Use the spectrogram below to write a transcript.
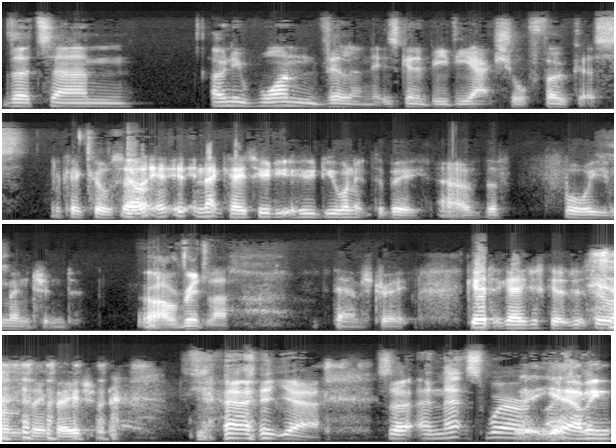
that um, only one villain is going to be the actual focus. Okay, cool. So, in, in, that case, who do you, who do you want it to be out of the four you've mentioned? Oh, Riddler. Damn straight. Good. Okay, just good. So we're on the same page. yeah, yeah. So, and that's where. Uh, yeah, I, I mean.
